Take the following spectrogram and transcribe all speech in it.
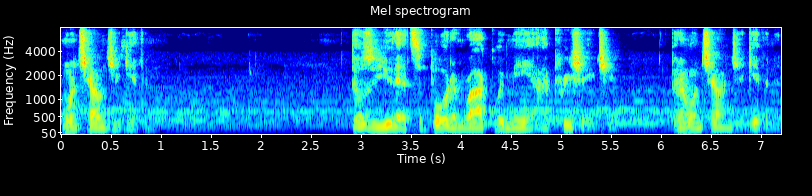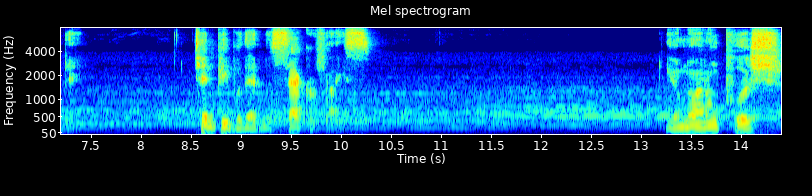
I want to challenge your giving. Those of you that support and rock with me, I appreciate you. But I want to challenge your giving today. 10 people that would sacrifice. You know, I don't push,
